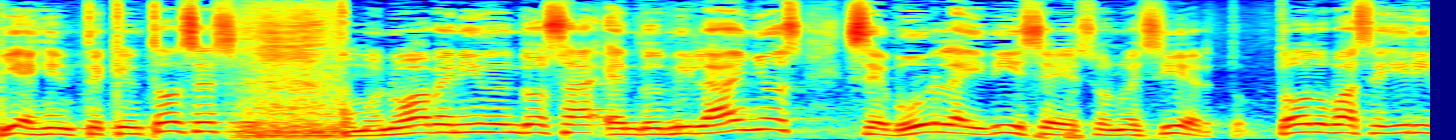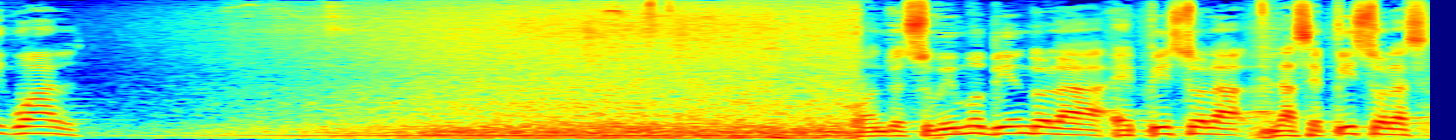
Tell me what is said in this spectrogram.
Y hay gente que entonces, como no ha venido en dos, en dos mil años, se burla y dice, eso no es cierto. Todo va a seguir igual. Estuvimos viendo las epístolas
